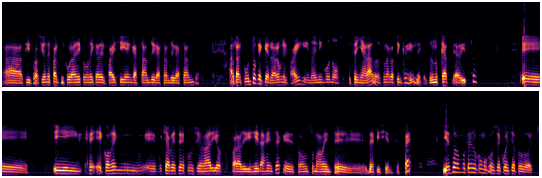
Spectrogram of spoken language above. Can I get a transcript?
a situaciones particulares económicas del país siguen gastando y gastando y gastando hasta el punto que quebraron el país y no hay ninguno señalado, es una cosa increíble, eso nunca se ha visto. Eh, y eh, cogen eh, muchas veces funcionarios para dirigir agencias que son sumamente deficientes. Pues, y eso hemos tenido como consecuencia todo esto.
